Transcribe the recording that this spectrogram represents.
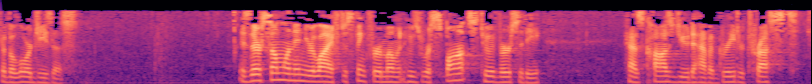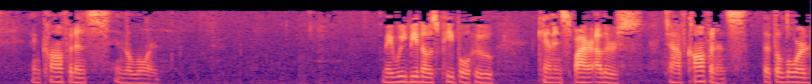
for the Lord Jesus. Is there someone in your life, just think for a moment, whose response to adversity has caused you to have a greater trust and confidence in the Lord. May we be those people who can inspire others to have confidence that the Lord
